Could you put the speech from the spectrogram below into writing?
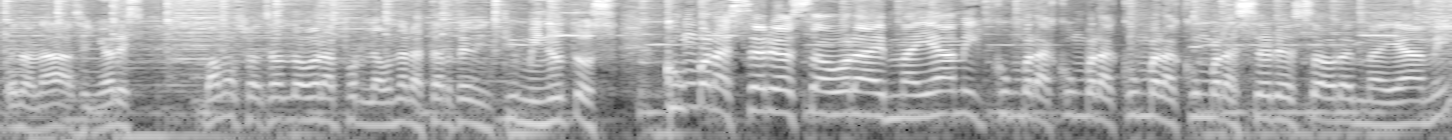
Bueno, nada, señores. Vamos pasando ahora por la 1 de la tarde, 21 minutos. Cumbra Estéreo a esta hora en Miami. Cumbra, Cumbra, Cumbra, Cumbra Estéreo a esta hora en Miami.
